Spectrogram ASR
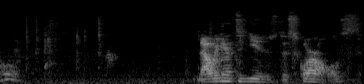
Oh. Now we get to use the squirrels.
